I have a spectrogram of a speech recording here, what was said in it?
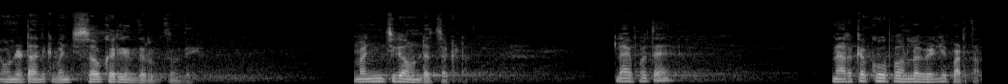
ఉండటానికి మంచి సౌకర్యం దొరుకుతుంది. మంచిగా ఉండొచ్చు అక్కడ. లేకపోతే నరక కూపంలో వెళ్ళి పడతాం.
